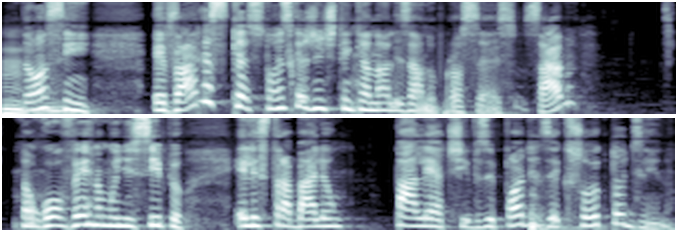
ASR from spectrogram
Então, assim, é várias questões que a gente tem que analisar no processo, sabe? Então, governo, município, eles trabalham paliativos. E pode dizer que sou eu que estou dizendo.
